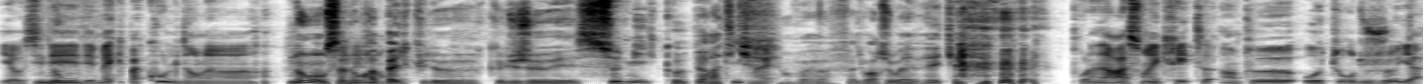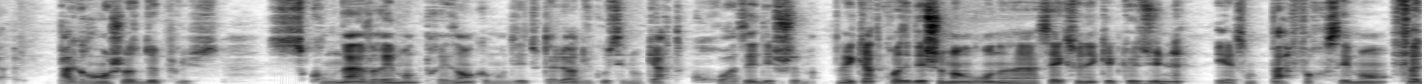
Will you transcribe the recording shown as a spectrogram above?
Il y a aussi des, mecs pas cool dans le. Non, ça nous gens. rappelle que le, que le jeu est semi-coopératif. Ouais. On va falloir jouer avec. Pour la narration écrite un peu autour du jeu, il y a pas grand chose de plus. Ce qu'on a vraiment de présent, comme on disait tout à l'heure, du coup, c'est nos cartes croisées des chemins. Les cartes croisées des chemins, en gros, on en a sélectionné quelques-unes et elles sont pas forcément fun.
